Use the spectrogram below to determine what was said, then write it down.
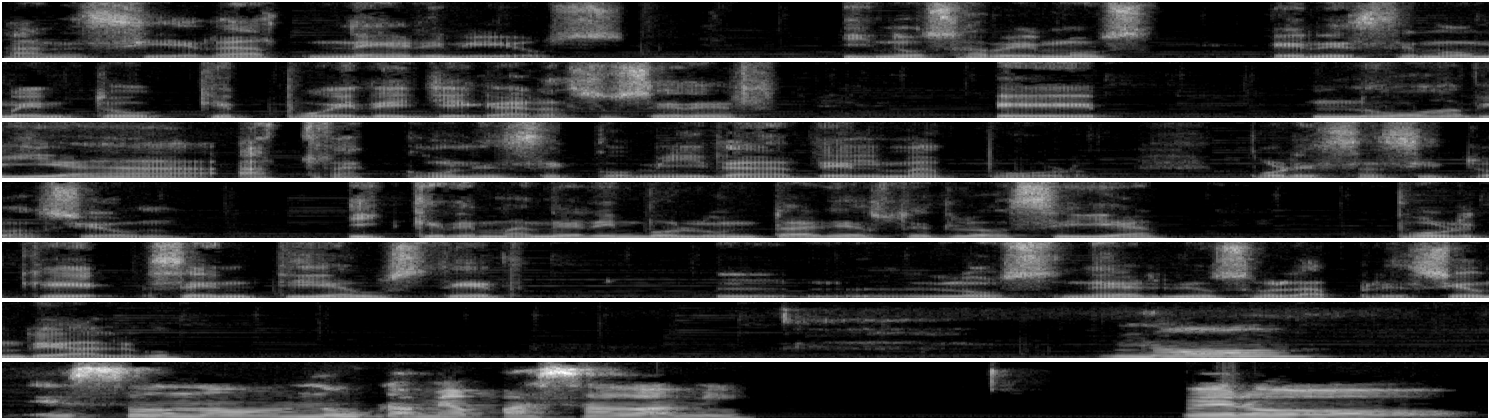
ansiedad, nervios, y no sabemos en este momento qué puede llegar a suceder. Eh, no había atracones de comida, Delma, por, por esa situación y que de manera involuntaria usted lo hacía porque sentía usted los nervios o la presión de algo? No, eso no, nunca me ha pasado a mí. Pero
